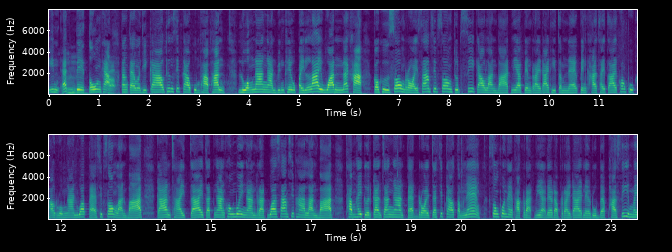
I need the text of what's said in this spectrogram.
อินแอดอืมเบตงค่ะครับตั้งแต่วันที่ 9 ถึง 19 กุมภาพันธ์หลวงหน้างานวิ่งเทรลไปไล่วันนะคะ ก็คือ232.49ล้านบาทเนี่ยเป็นรายได้ที่จำแนกเป็นค่าใช้จ่ายของผู้เข้าร่วมงานว่า 82 ล้านบาท การใช้จ่ายจัดงานของหน่วยงานรัฐว่า 35 ล้านบาททำให้เกิดการจ้างงาน879ตำแหน่งส่งผลให้ภาครัฐเนี่ยได้รับรายได้ในรูปแบบภาษีไม่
